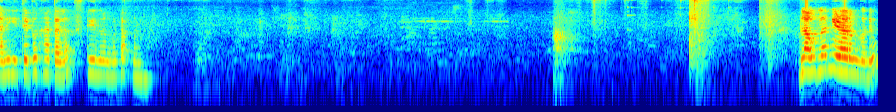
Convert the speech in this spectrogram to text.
आणि इथे पण हाताला स्किन रंग टाकून घेऊ ब्लाऊजला निळा रंग देऊ.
